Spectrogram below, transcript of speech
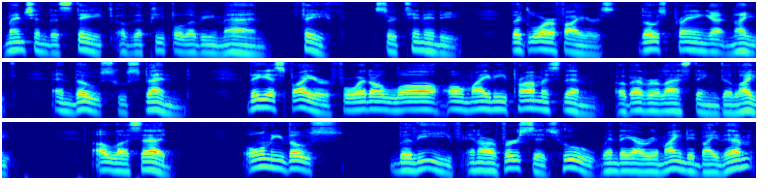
mentioned the state of the people of Iman, faith, certainty, the glorifiers, those praying at night, and those who spend. They aspire for what Allah Almighty promised them of everlasting delight. Allah said, Only those believe in our verses who, when they are reminded by them,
